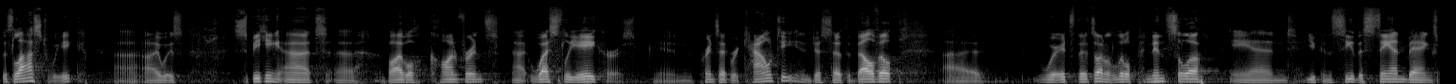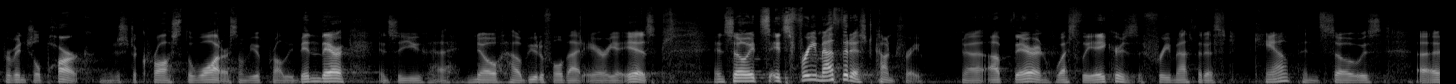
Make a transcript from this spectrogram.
this last week, uh, I was speaking at a Bible conference at Wesley Acres in Prince Edward County, just south of Belleville. Uh, where it's, it's on a little peninsula, and you can see the Sandbanks Provincial Park you know, just across the water. Some of you have probably been there, and so you uh, know how beautiful that area is. And so it's, it's Free Methodist country uh, up there, and Wesley Acres is a Free Methodist camp, and so it was uh,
